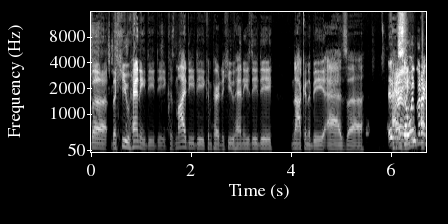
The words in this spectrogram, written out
the the Hugh Henne DD because my DD compared to Hugh Henne's DD not going to be as uh right, someone, better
